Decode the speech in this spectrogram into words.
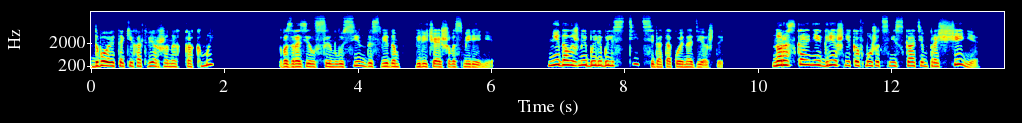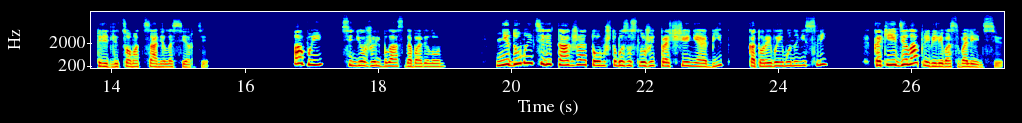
Двое таких отверженных, как мы, — возразил сын Лусинды с видом величайшего смирения, — не должны были бы льстить себя такой надеждой. но раскаяние грешников может снискать им прощение перед лицом Отца Милосердия. — А вы, сеньор Жильблас, — добавил он, — не думаете ли также о том, чтобы заслужить прощение обид, которые вы ему нанесли? Какие дела привели вас в Валенсию?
